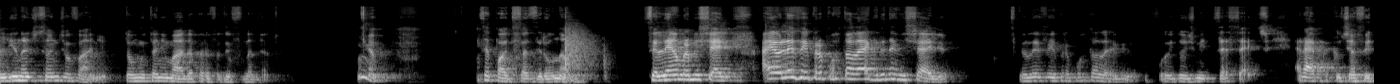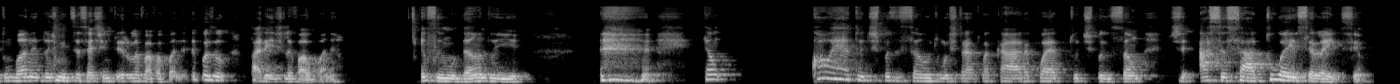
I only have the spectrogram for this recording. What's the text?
Lina de San Giovanni. Estou muito animada para fazer o fundamento. É. Você pode fazer ou não. Você lembra, Michele? Aí eu levei para Porto Alegre, né, Michele? Eu levei para Porto Alegre. Foi 2017. Era a época que eu tinha feito um banner, 2017 inteiro eu levava banner. Depois eu parei de levar o banner. Eu fui mudando e. então, qual é a tua disposição de mostrar a tua cara? Qual é a tua disposição de acessar a tua excelência?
